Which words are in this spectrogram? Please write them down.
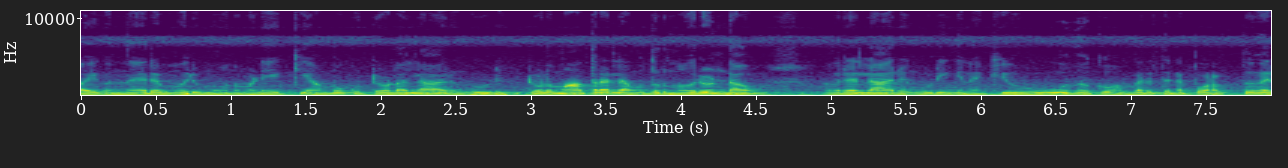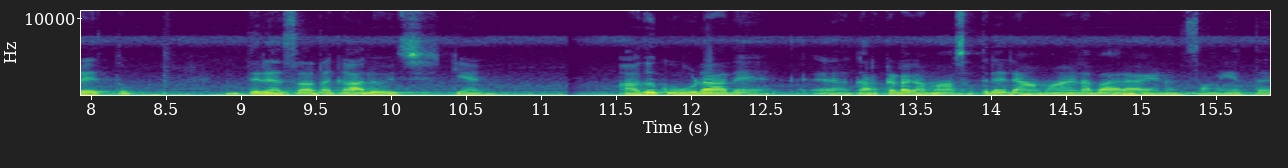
വൈകുന്നേരം ഒരു മൂന്ന് മണിയൊക്കെ ആകുമ്പോൾ കുട്ടികളെല്ലാവരും കൂടി കുട്ടികൾ മാത്രമല്ല മുതിർന്നവരും ഉണ്ടാവും. അവരെല്ലാവരും കൂടി ഇങ്ങനെ ക്യൂ നിൽക്കും അമ്പലത്തിന്റെ പുറത്ത് വരെ എത്തും. എന്ത് രസം അതൊക്കെ ആലോചിക്കാൻ. അതുകൂടാതെ കർക്കിടക മാസത്തിലെ രാമായണ പാരായണ സമയത്ത്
